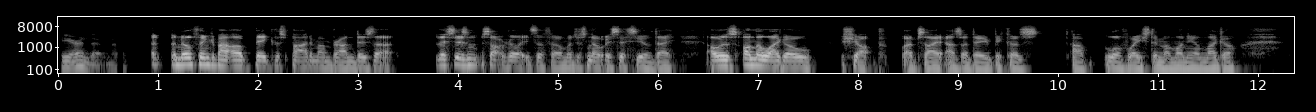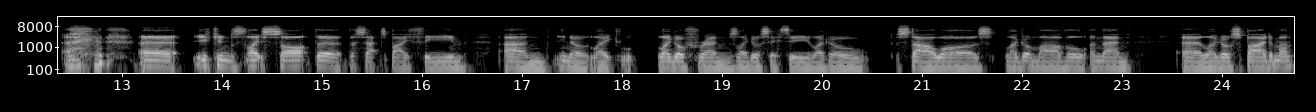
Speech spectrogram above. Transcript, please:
He earned that. Man. Another thing about how big the Spider-Man brand is that this isn't sort of related to the film. I just noticed this the other day. I was on the Lego shop website as I do because I love wasting my money on Lego. uh, you can like sort the the sets by theme and you know like Lego Friends, Lego City, Lego Star Wars, Lego Marvel, and then uh, Lego Spider Man.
